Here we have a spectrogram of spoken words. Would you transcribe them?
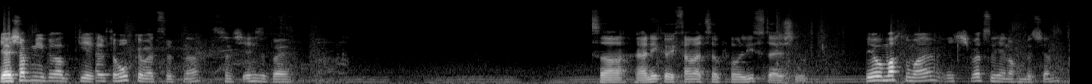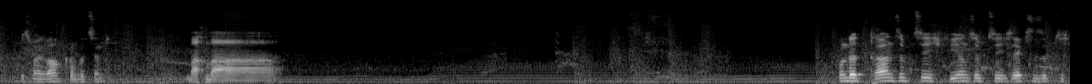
Ja, ich habe mir gerade die Hälfte hochgemetzelt, ne? Das finde ich eh so geil. So, ja Nico, ich fahr mal zur Police Station. Jo, mach du mal. Ich metzel hier noch ein bisschen, bis meine Waffen kaputt sind. Mach mal. ...173, 74, 76.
